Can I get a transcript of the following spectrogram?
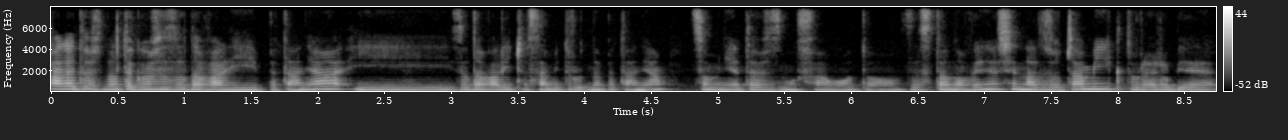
ale też dlatego, że zadawali pytania i zadawali czasami trudne pytania, co mnie też zmuszało do zastanowienia się nad rzeczami, które robię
